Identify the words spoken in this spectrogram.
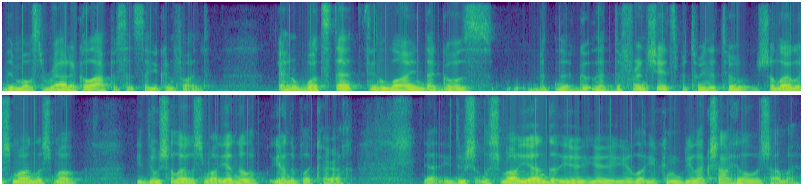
the most radical opposites that you can find. And what's that thin line that goes, that differentiates between the two? Shalai lishma and lishma. You do shalai lishma, you end up, you end up like Korach. Yeah, you do lishma, you end up, you, you, you, you can be like shahil v'shamai.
